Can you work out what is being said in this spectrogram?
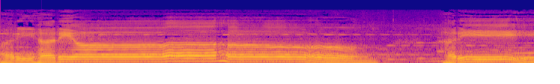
हरि हरि ॐ हरि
